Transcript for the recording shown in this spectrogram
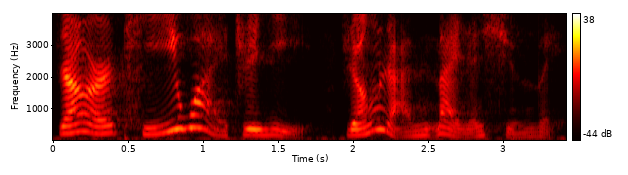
然而题外之意仍然耐人寻味。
